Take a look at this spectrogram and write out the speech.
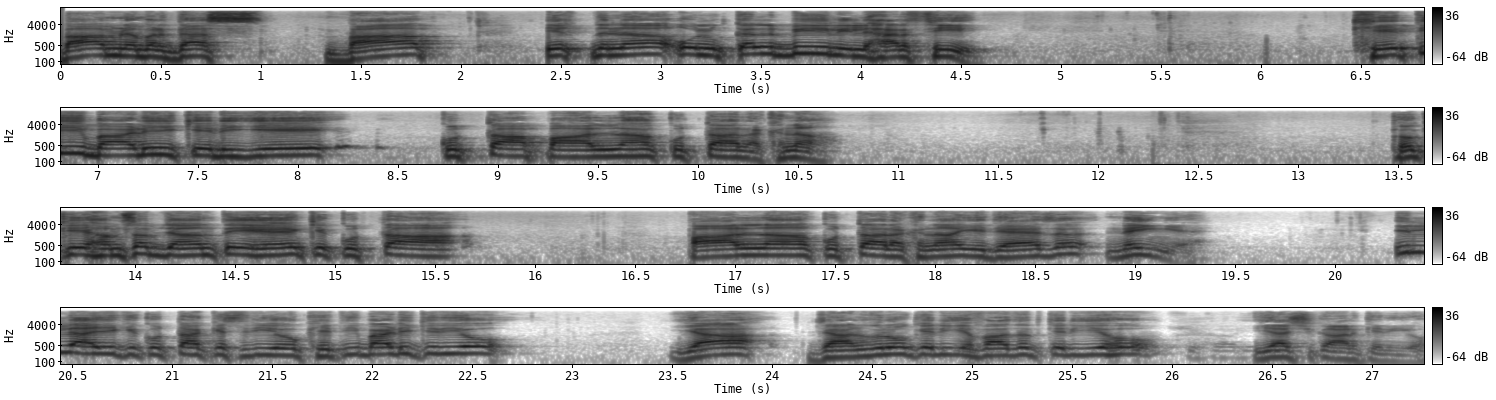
باب نمبر دس۔ باب اقتنا القلبی للحرثی کھیتی باڑی کے لیے کتا پالنا، کتا رکھنا۔ کیونکہ ہم سب جانتے ہیں کہ کتا پالنا، کتا رکھنا یہ جائز نہیں ہے۔ اللہ یہ کہ کتا کس لیے ہو؟ کھیتی باڑی کے لیے ہو یا جانوروں کے لیے حفاظت کے لیے ہو یا شکار کے لیے ہو۔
